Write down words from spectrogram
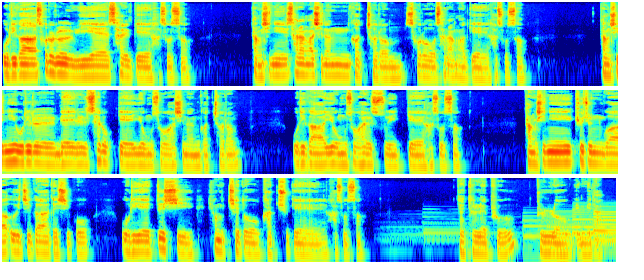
우리가 서로를 위해 살게 하소서. 당신이 사랑하시는 것처럼 서로 사랑하게 하소서. 당신이 우리를 매일 새롭게 용서하시는 것처럼 우리가 용서할 수 있게 하소서. 당신이 규준과 의지가 되시고 우리의 뜻이 형체도 갖추게 하소서. 데틀레프 블록입니다.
